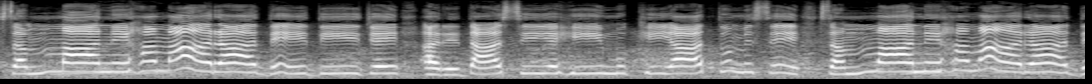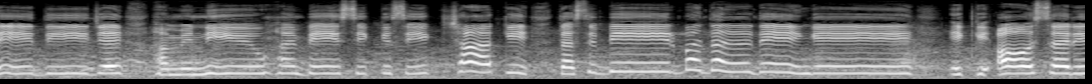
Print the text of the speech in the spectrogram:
सम्मान हमारा दे दीजिए, अरदास यही मुखिया तुमसे। सम्मान हमारा दे दीजिए, हम नींव हैं बेसिक शिक्षा की, तस्वीर बदल देंगे। एक अवसर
